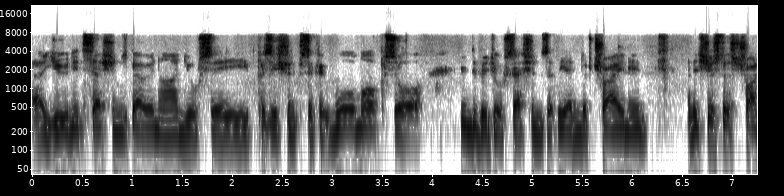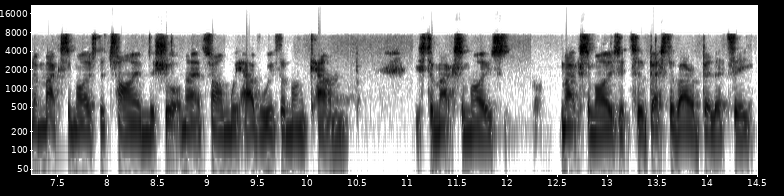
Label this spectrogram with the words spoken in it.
uh, unit sessions going on. You'll see position specific warm ups or individual sessions at the end of training. And it's just us trying to maximize the time, the short amount of time we have with them on camp is to maximize maximize it to the best of our ability,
